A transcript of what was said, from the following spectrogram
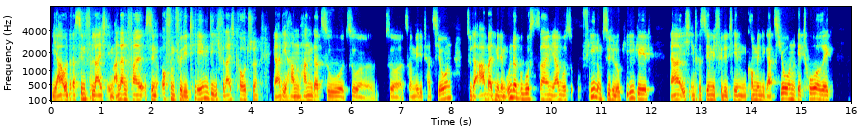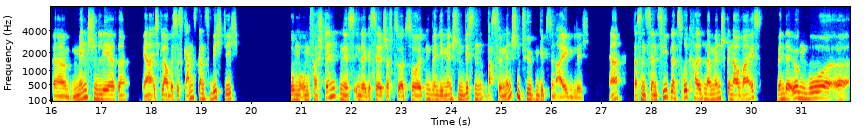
ja, oder sind vielleicht im anderen Fall sind offen für die Themen, die ich vielleicht coache. Ja, die haben Hang dazu zur, zur, zur Meditation, zu der Arbeit mit dem Unterbewusstsein, ja, wo es viel um Psychologie geht. Ja, ich interessiere mich für die Themen Kommunikation, Rhetorik, äh, Menschenlehre. Ja, ich glaube, es ist ganz, ganz wichtig, um, um Verständnis in der Gesellschaft zu erzeugen, wenn die Menschen wissen, was für Menschentypen gibt es denn eigentlich? Ja, dass ein sensibler, zurückhaltender Mensch genau weiß, wenn der irgendwo äh,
